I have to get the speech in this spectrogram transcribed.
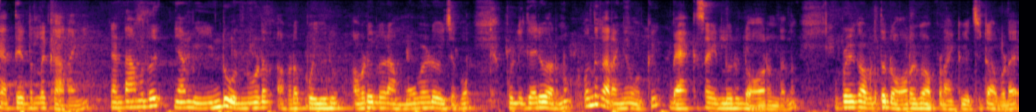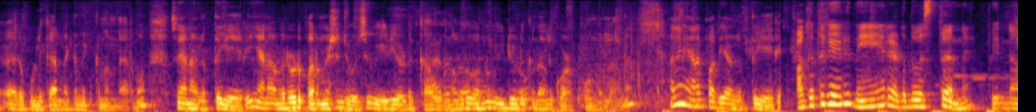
കത്തീഡ്രലിൽ കറങ്ങി. രണ്ടാമത് ഞാൻ വീണ്ടും ഒന്നുകൂടെ അവിടെ പോയി ഒരു അവിടെയുള്ള ഒരു അമ്മൂമ്മയോട് ചോദിച്ചപ്പോൾ പുള്ളിക്കാർ പറഞ്ഞു ഒന്ന് കറങ്ങി നോക്ക് ബാക്ക് സൈഡിലൊരു ഡോർ ഉണ്ടെന്ന്. അപ്പോഴേക്കും അവിടുത്തെ ഡോറൊക്കെ ഓപ്പൺ ആക്കി വെച്ചിട്ട് അവിടെ വേറെ പുള്ളിക്കാരനൊക്കെ നിൽക്കുന്നുണ്ടായിരുന്നു. സോ ഞാൻ അകത്ത് കയറി ഞാൻ അവരോട് പെർമിഷൻ ചോദിച്ചു വീഡിയോ എടുക്കാവുന്നു. അവർ പറഞ്ഞു വീഡിയോ എടുക്കുന്നതിൽ കുഴപ്പമൊന്നുമില്ലാണ് അങ്ങനെ ഞാൻ പതിയെ അകത്ത് കയറി. അകത്ത് കയറി നേരെ ഇടതുവശത്ത് തന്നെ പിന്നെ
